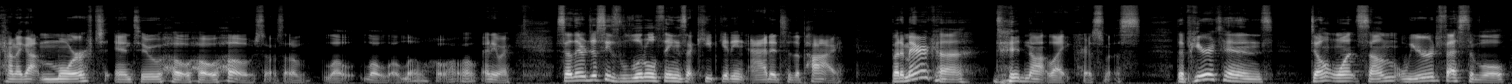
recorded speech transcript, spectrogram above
kind of got morphed into ho ho ho. So instead of low low low low ho ho ho. Anyway, so there are just these little things that keep getting added to the pie. But America did not like Christmas. The Puritans don't want some weird festival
